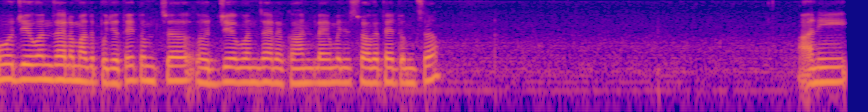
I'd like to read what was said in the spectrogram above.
हो जेवण झालं माझं पूजाताई. तुमचं जेवण झालं का? आणि लाईव्हमध्ये स्वागत आहे तुमचं. आणि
